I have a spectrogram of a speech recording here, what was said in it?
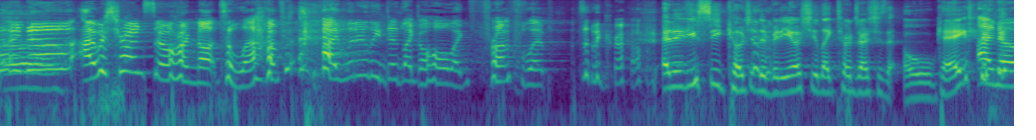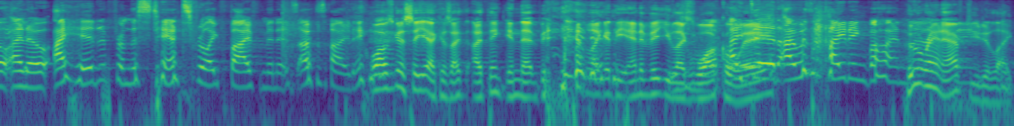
I know. Um, I was trying so hard not to laugh. I literally did like a whole like front flip to the ground. And did you see Coach in the video. She like turns around. She's like, "Okay." I know, I know. I hid from the stance for like five minutes. I was hiding. well, I was gonna say yeah, because I, I think in that video, like at the end of it, you like walk walk- I away. did. I was hiding behind. Who the ran after thing. you to like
